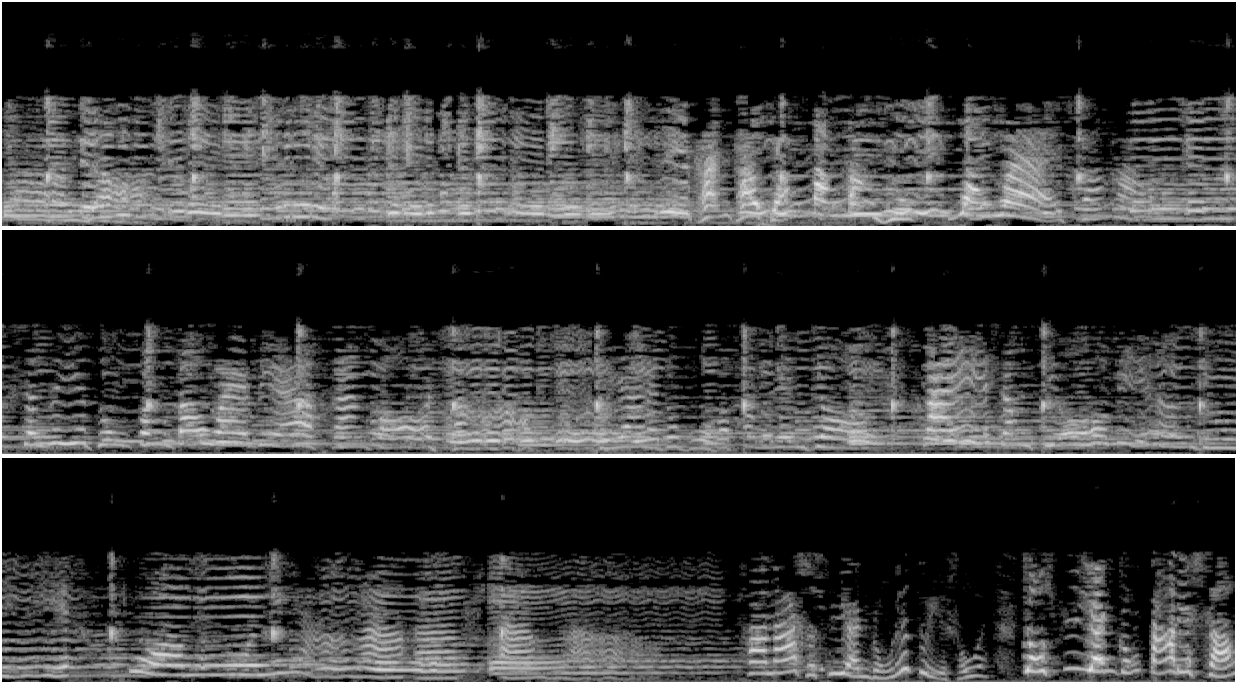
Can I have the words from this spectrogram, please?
哎呀！你看他慌忙忙就往外母娘啊！他哪是徐彦忠的对手啊？叫徐彦忠打的上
